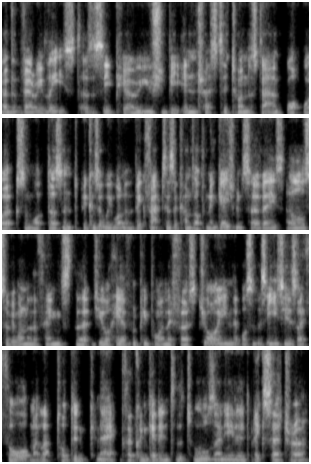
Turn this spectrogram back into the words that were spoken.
at the very least, as a CPO, you should be interested to understand what works and what doesn't, because it'll be one of the big factors that comes up in engagement surveys. It'll also be one of the things that you'll hear from people when they first join. It wasn't as easy as I thought. My laptop didn't connect. I couldn't get into the tools I needed, etc.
